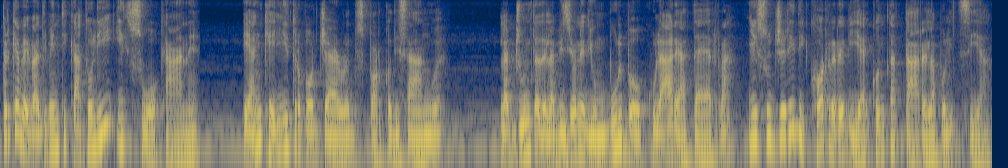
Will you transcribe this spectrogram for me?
perché aveva dimenticato lì il suo cane, e anche egli trovò Jared sporco di sangue. L'aggiunta della visione di un bulbo oculare a terra gli suggerì di correre via e contattare la polizia.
